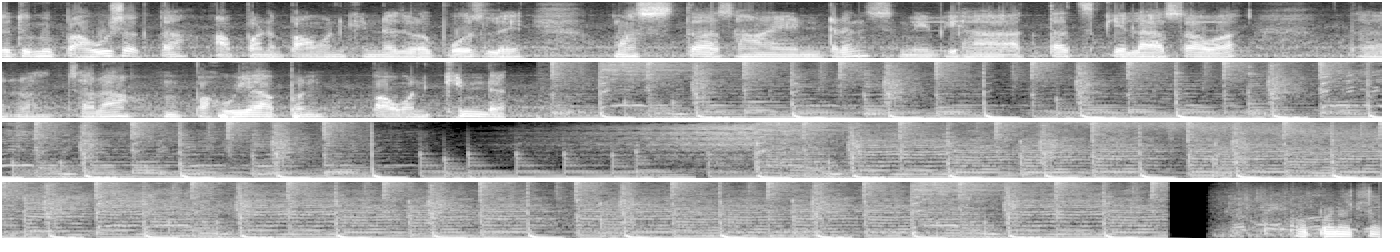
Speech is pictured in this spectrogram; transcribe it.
तर तुम्ही पाहू शकता. आपण पावनखिंडाजवळ पोचलो आहे मस्त असा हा एंट्रन्स मे बी हा आत्ताच केला असावा. तर चला पाहूया आपण पावनखिंड. आपण आता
